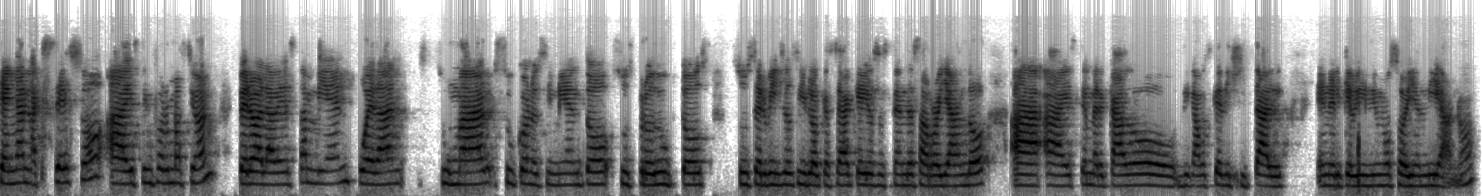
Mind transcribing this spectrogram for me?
tengan acceso a esta información, pero a la vez también puedan sumar su conocimiento, sus productos, sus servicios y lo que sea que ellos estén desarrollando a, este mercado, digamos que digital en el que vivimos hoy en día, ¿no?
